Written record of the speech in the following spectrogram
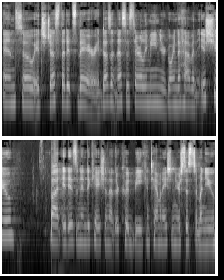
and so it's just that it's there. It doesn't necessarily mean you're going to have an issue, but it is an indication that there could be contamination in your system and you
